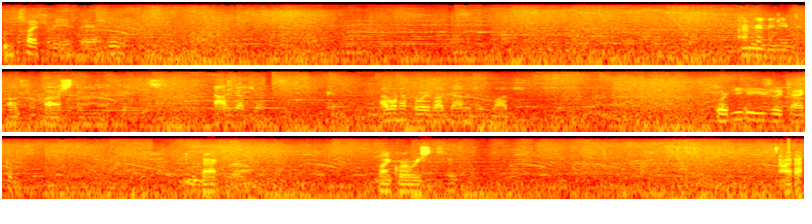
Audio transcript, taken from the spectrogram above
This way should be easier. I'm gonna need Alpha Flash though in that phase. Yeah, I ah, gotcha. I won't have to worry about damage as much. Where do you usually tank them? In the back row. Like where we stood. Alright.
